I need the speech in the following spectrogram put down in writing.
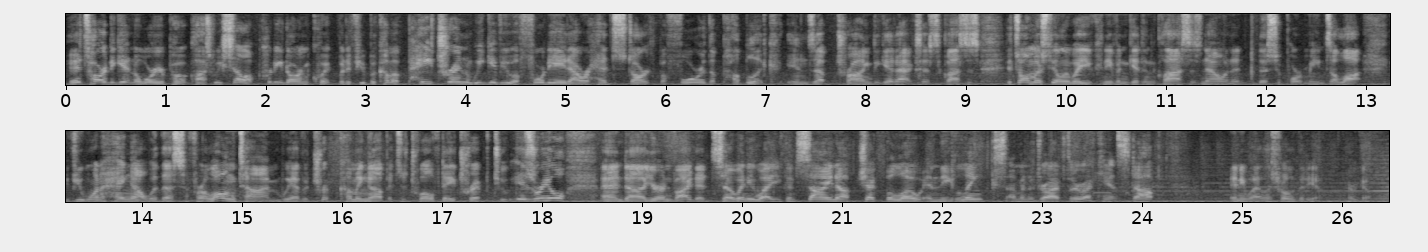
it's hard to get in a Warrior Poet class. We sell out pretty darn quick, but if you become a patron, we give you a 48 hour head start before the public ends up trying to get access to classes. It's almost the only way you can even get in classes now, and it, the support means a lot. If you want to hang out with us for a long time, we have a trip coming up. It's a 12 day trip to Israel, and uh, you're invited. So, anyway, you can sign up, check below in the links. I'm going to drive through, I can't stop. Anyway, let's roll the video. Here we go.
